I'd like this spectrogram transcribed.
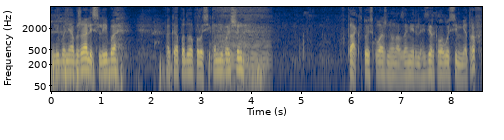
Либо не обжались, либо пока под вопросиком небольшим. Так, в той скважине у нас замерили зеркало 8 метров.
